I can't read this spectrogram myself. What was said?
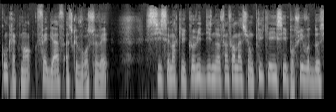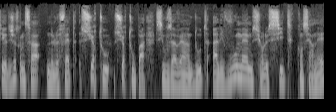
concrètement, faites gaffe à ce que vous recevez. Si c'est marqué Covid-19 information, cliquez ici pour suivre votre dossier, des choses comme ça, ne le faites surtout, surtout pas. Si vous avez un doute, allez vous-même sur le site concerné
